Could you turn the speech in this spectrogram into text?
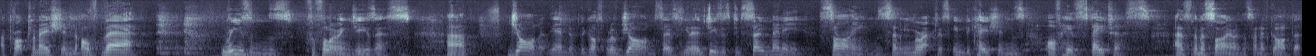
a proclamation of their reasons for following Jesus. Um, John, at the end of the Gospel of John, says, you know, Jesus did so many signs, so many miraculous indications of his status as the Messiah and the Son of God that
